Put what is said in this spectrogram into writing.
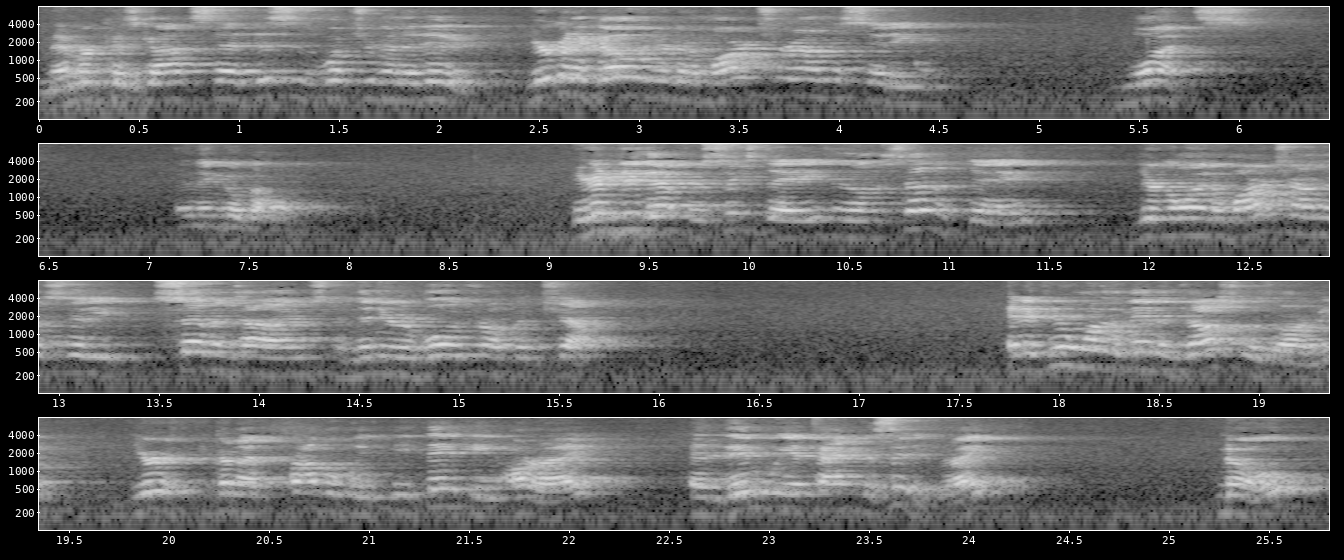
Remember, because God said, This is what you're going to do. You're going to go and you're going to march around the city once and then go back home. You're going to do that for six days, and on the seventh day, you're going to march around the city seven times, and then you're going to blow a trumpet and shout. And if you're one of the men in Joshua's army, you're going to probably be thinking, all right, and then we attack the city, right? No.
